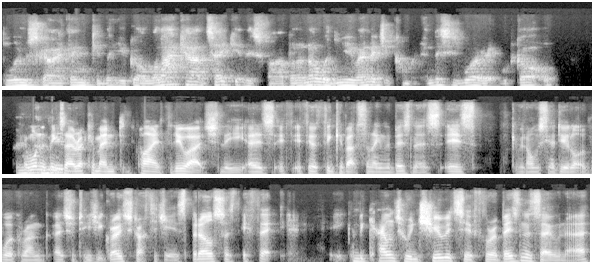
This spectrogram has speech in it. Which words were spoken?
blue sky thinking that you go, well, I can't take it this far, but I know with new energy coming in, this is where it would go. And, and one of the things I recommend clients to do actually is if, if they're thinking about selling the business is given obviously I do a lot of work around uh, strategic growth strategies, but also if that it can be counterintuitive for a business owner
